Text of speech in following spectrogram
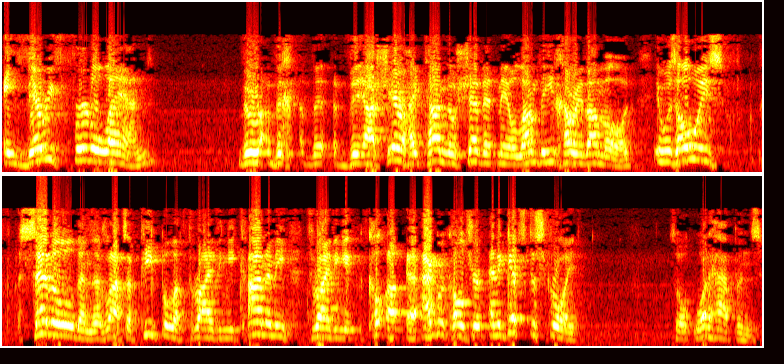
a very fertile land it was always settled and there's lots of people, a thriving economy, thriving uh, uh, agriculture, and it gets destroyed. So what happens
